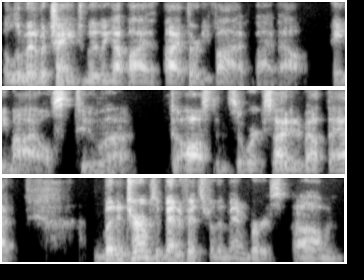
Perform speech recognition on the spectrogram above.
a little bit of a change, moving up I I thirty five by about eighty miles to uh, to Austin. So we're excited about that. But in terms of benefits for the members, um,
